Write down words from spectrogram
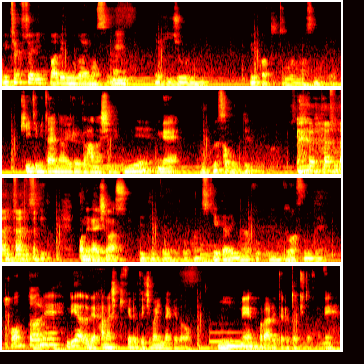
めちゃくちゃ立派でございますよ。うん。非常に良かったと思いますの聞いてみたいな、いろいろ話。で、ねえね僕がサボってるので、今、ちょっと中ですけど、お願いします。出ていただいてお話聞けたらいいなと思ってますので、本当はね、リアルで話聞けると一番いいんだけど、うんね、来られてる時とかね。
